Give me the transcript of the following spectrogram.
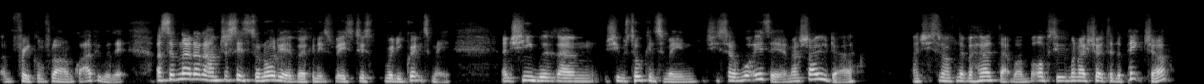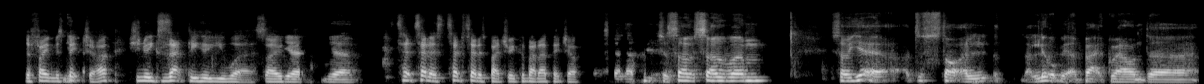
a frequent flyer. I'm quite happy with it. I said, no, no, no. I'm just listening to an audiobook, and it's it's just really gripped me. And she was um she was talking to me, and she said, "What is it?" And I showed her, and she said, "I've never heard that one." But obviously, when I showed her the picture, the famous Yeah. picture, she knew exactly who you were. So yeah, yeah. t- tell us, t- tell us, Patrick, about that picture. that picture. So, so, um, so yeah, I just start a, a little bit of background, uh,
